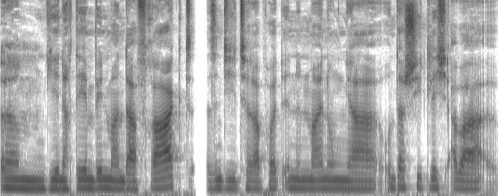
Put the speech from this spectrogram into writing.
ähm, je nachdem, wen man da fragt, sind die TherapeutInnen-Meinungen ja unterschiedlich, aber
